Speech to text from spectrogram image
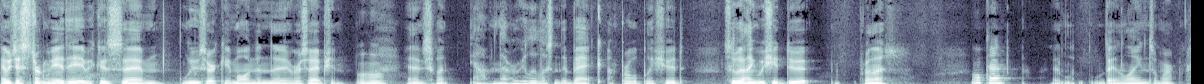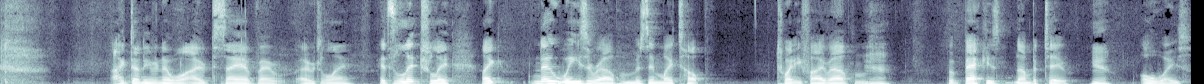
It was just struck me today because um, Loser came on in the reception, hmm and I just went, "Yeah, I've never really listened to Beck. I probably should." So I think we should do it for this Okay. Down the line somewhere. I don't even know what I would say about Odelay. It's literally like no Weezer album is in my top 25 albums, Yeah, but Beck is number two, yeah. always.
